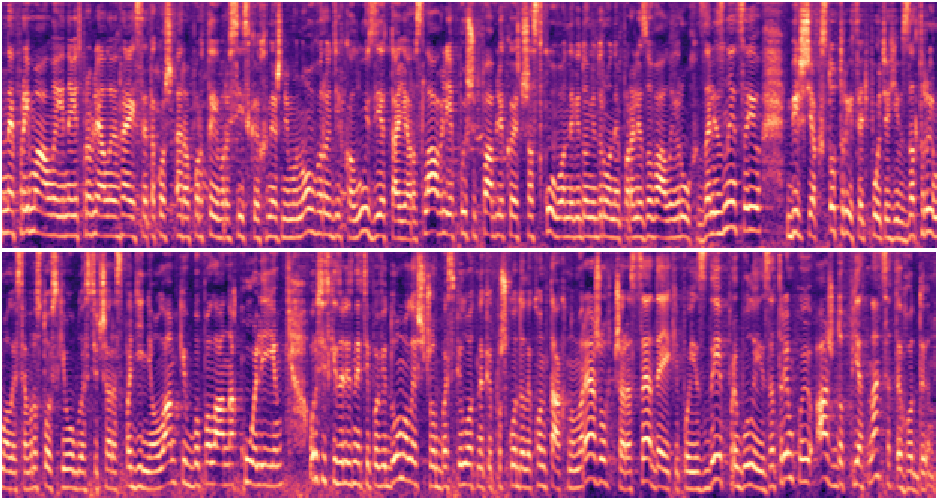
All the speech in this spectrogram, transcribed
не приймали і не відправляли рейси. Також аеропорти в російських Нижньому Новгороді, Калузі та Ярославлі. Пишуть пабліки. Частково невідомі дрони паралізували рух залізницею. Більш як 130 потягів затрималися в Ростовській області через падіння уламків БПЛА на колії. У російській залізниці повідомили, що безпілотники пошкодили контактну мережу. Через це деякі поїзди прибули із затримкою аж до 15 годин.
